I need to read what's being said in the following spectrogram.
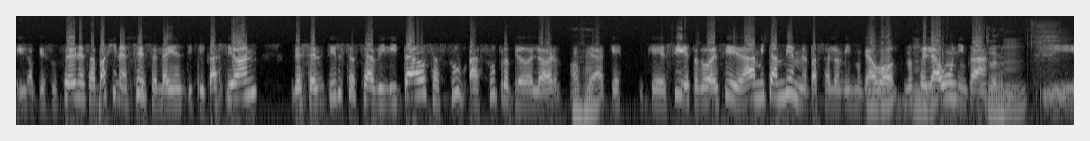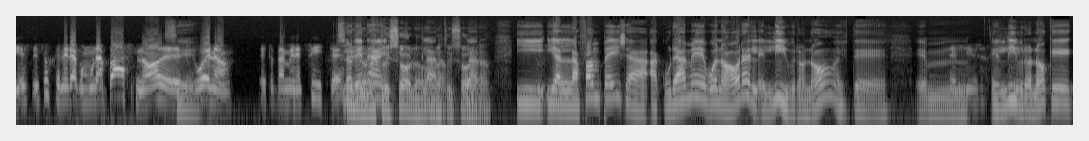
lo que sucede en esa página es eso, la identificación de sentirse, o sea, habilitados a su, a su propio dolor. O sea, que, que sí, esto que vos decís, ah, a mí también me pasa lo mismo que a vos, no soy la única. Y eso genera como una paz, ¿no? De decir, bueno, esto también existe. Lorena, no estoy solo, no estoy sola. Y, y a la fanpage, a, a Curame, bueno, ahora el, el libro, ¿no? Este Em, el libro, el libro ¿no? ¿Qué,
